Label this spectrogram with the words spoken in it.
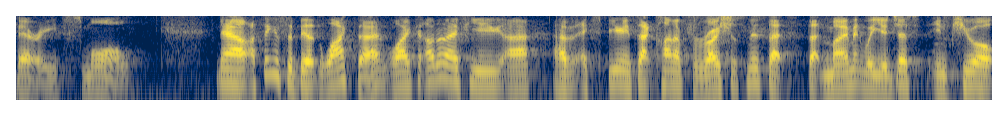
very small. Now, I think it's a bit like that. Like, I don't know if you uh, have experienced that kind of ferociousness, that, that moment where you're just in pure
